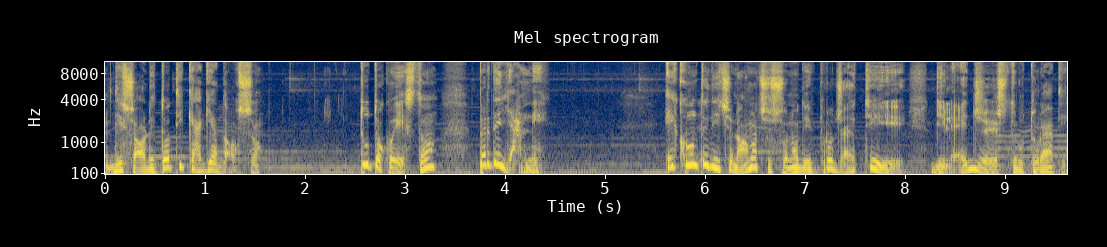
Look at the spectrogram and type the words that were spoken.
di solito ti caghi addosso. Tutto questo per degli anni. E Conte dice no, ma ci sono dei progetti di legge strutturati.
